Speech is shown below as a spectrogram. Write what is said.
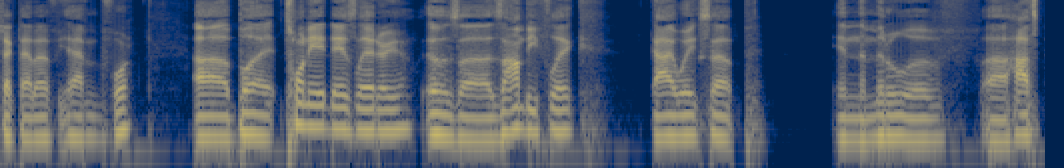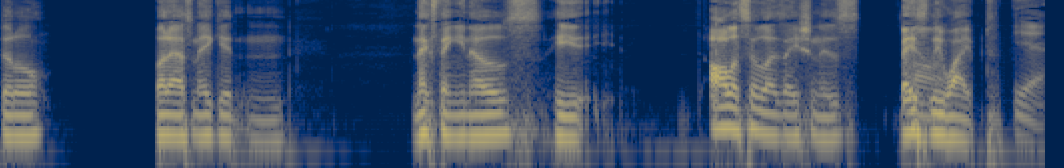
Check that out if you haven't before. Uh, but 28 days later, it was a zombie flick. Guy wakes up in the middle of uh, hospital, butt ass naked, and next thing he knows, he all of civilization is basically Oh. wiped, Yeah.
